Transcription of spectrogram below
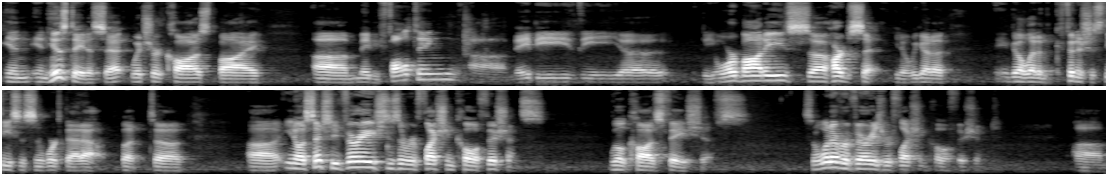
in in his data set, which are caused by uh, maybe faulting, uh, maybe the uh, the ore bodies. Uh, hard to say. You know, we gotta you gotta let him finish his thesis and work that out. But uh, you know, essentially variations in reflection coefficients will cause phase shifts. So whatever varies reflection coefficient um,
